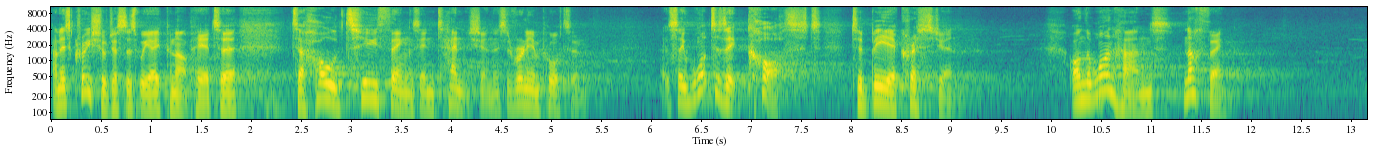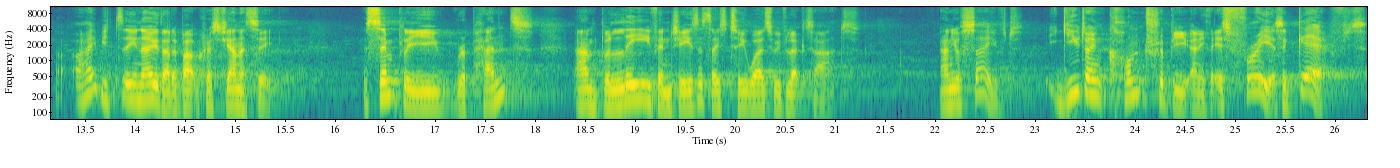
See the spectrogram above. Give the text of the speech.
And it's crucial, just as we open up here, to, to hold two things in tension. This is really important. So, what does it cost to be a Christian? On the one hand, nothing. I hope you do know that about Christianity. Simply, you repent and believe in Jesus, those two words we've looked at, and you're saved. You don't contribute anything. It's free, it's a gift,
